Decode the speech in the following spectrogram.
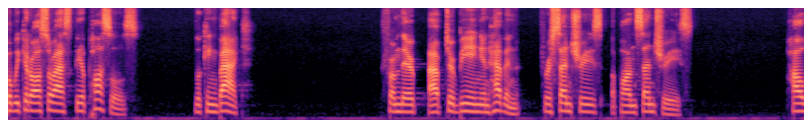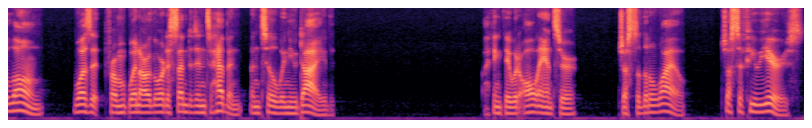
But we could also ask the apostles, looking back from their after being in heaven for centuries upon centuries, how long was it from when our Lord ascended into heaven until when you died? I think they would all answer, just a little while, just a few years.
